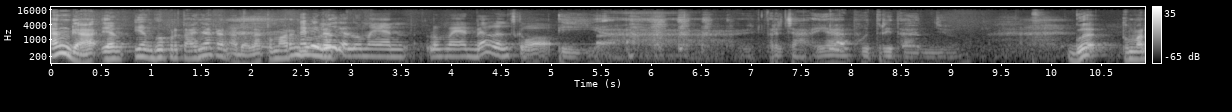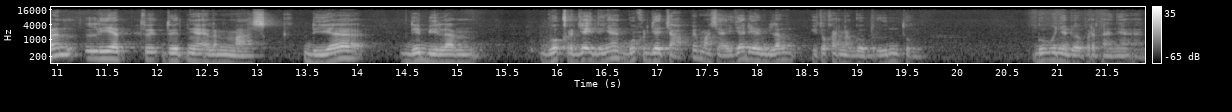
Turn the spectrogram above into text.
Enggak, yang yang gue pertanyakan adalah kemarin gue tapi gue ngeliat udah lumayan lumayan balance kok Iya. Percaya Putri Tanjung. Gue kemarin lihat tweet tweetnya Elon Musk. Dia dia bilang gue kerja intinya gue kerja capek masih aja dia yang bilang itu karena gue beruntung gue punya dua pertanyaan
